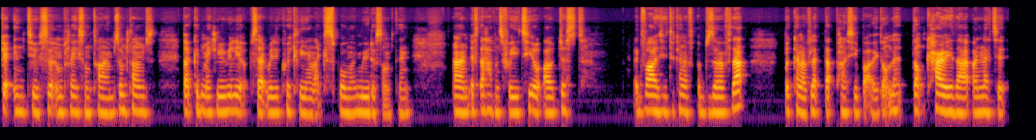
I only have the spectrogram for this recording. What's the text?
getting to a certain place on time sometimes that could make me really upset really quickly and like spoil my mood or something. And if that happens for you too i'll just advise you to kind of observe that but kind of let that pass you by. Don't let don't carry that and let it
